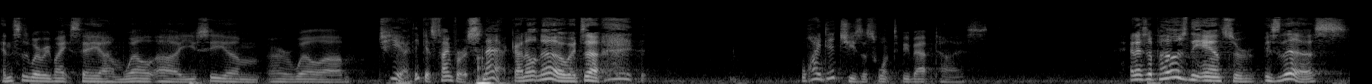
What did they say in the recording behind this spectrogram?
And this is where we might say, um, well, uh, you see, um, or well, uh, gee, I think it's time for a snack. I don't know. It's, uh, why did Jesus want to be baptized? And I suppose the answer is this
